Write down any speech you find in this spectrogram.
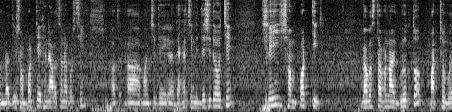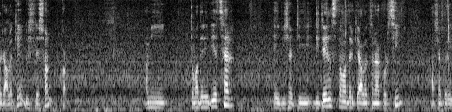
আমরা যে সম্পদটি এখানে আলোচনা করছি মানচিত্রে এখানে দেখাচ্ছে, নির্দেশিত হচ্ছে, সেই সম্পদটির ব্যবস্থাপনার গুরুত্ব পাঠ্য বইয়ের আলোকে বিশ্লেষণ কর। আমি তোমাদের এই বিএসআর, এই বিষয়টি ডিটেলস তোমাদেরকে আলোচনা করছি। আশা করি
